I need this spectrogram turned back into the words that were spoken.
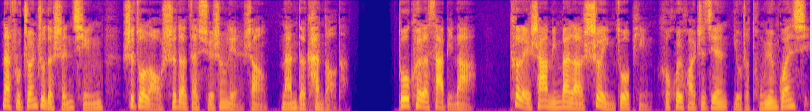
那副专注的神情是做老师的在学生脸上难得看到的。多亏了萨比娜，特蕾莎明白了摄影作品和绘画之间有着同源关系。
